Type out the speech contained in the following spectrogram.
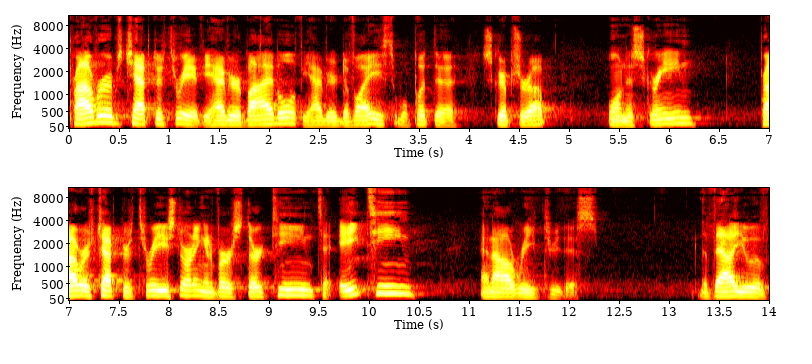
Proverbs chapter 3, if you have your Bible, if you have your device, we'll put the scripture up on the screen. Proverbs chapter 3, starting in verse 13 to 18, and I'll read through this. The value of,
